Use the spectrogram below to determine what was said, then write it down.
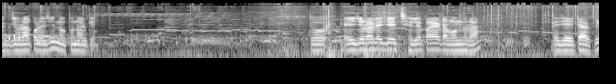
এক জোড়া করেছি, নতুন আর কি। তো এই জোড়ার এই যে ছেলে পায়রাটা বন্ধুরা, এই যে এইটা আর কি।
